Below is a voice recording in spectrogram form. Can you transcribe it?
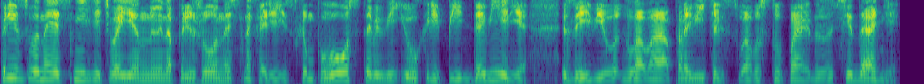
призванное снизить военную напряженность на Корейском полуострове и укрепить доверие, заявил глава правительства, выступая на заседании.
